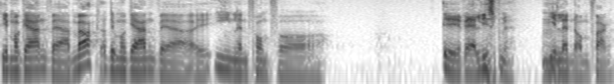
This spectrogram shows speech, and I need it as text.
Det må gerne være mørkt, og det må gerne være øh, i en eller anden form for øh, realisme mm. i et eller andet omfang.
